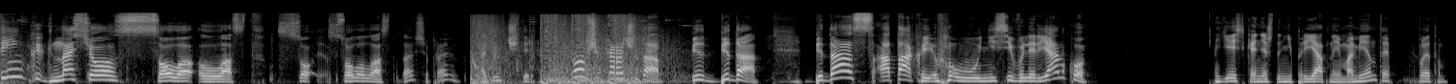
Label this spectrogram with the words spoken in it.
Think, Игнасио, solo last. Solo last, да, все правильно? 1-4. Ну, в общем, короче, да, беда. Беда с атакой у Неси Валерьянку. Есть, конечно, неприятные моменты в этом.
